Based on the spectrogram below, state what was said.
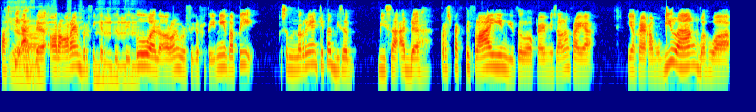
pasti Iya. ada orang-orang yang berpikir Mhm mhm seperti mhm. itu, ada orang yang berpikir seperti ini, tapi sebenarnya kita bisa bisa ada perspektif lain gitu loh. Kayak misalnya kayak yang kayak kamu bilang bahwa,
